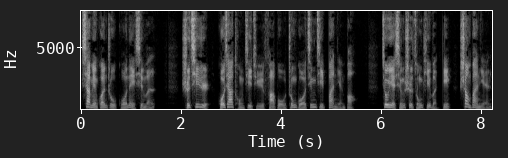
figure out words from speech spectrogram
下面关注国内新闻。十七日，国家统计局发布中国经济半年报。就业形势总体稳定，上半年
